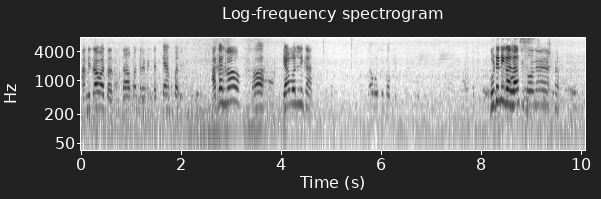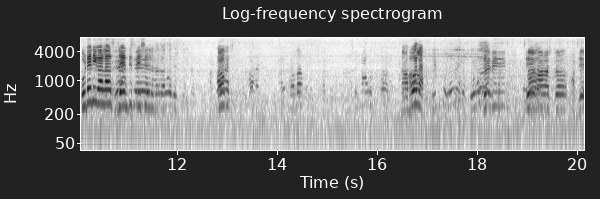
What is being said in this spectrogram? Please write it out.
आम्ही जाऊ आता. दहा पंधरा मिनिटात कॅम्प आकाश भाऊ क्या बोलनी का? कुठे निघालास? कुठे निघालास? जयंती स्पेशल हो? हा बोला. जय भीम जय महाराष्ट्र जय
